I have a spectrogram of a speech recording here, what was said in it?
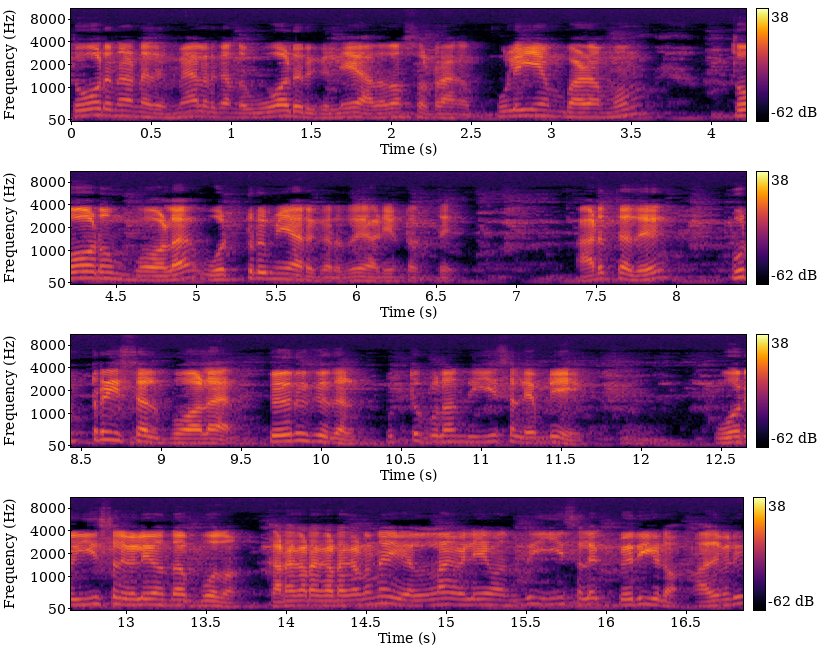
தோடுனானது மேலே இருக்க அந்த ஓடு இருக்கு இல்லையா? அதை தான் சொல்கிறாங்க புளியம்பழமும் தோடும் போல ஒற்றுமையாக இருக்கிறது அப்படின்றது. அடுத்தது புற்றீசல் போல பெருகுதல். புத்துக்குள்ளேருந்து ஈசல் எப்படி? ஒரு ஈசல் வெளியே வந்தால் போதும். கட கட கட கடன்னு எல்லாம் வெளியே வந்து ஈசலே பெருகிடும். அதேமாதிரி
